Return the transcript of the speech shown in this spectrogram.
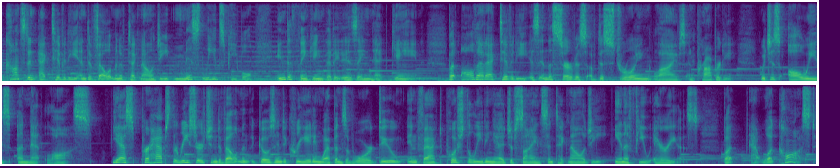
constant activity and development of technology misleads people into thinking that it is a net gain. But all that activity is in the service of destroying lives and property, which is always a net loss. Yes, perhaps the research and development that goes into creating weapons of war do, in fact, push the leading edge of science and technology in a few areas. But at what cost?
